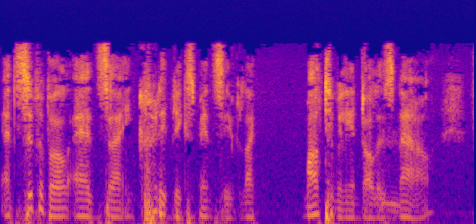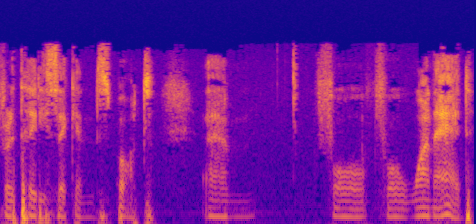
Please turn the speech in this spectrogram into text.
and Super Bowl ads are incredibly expensive, like multi-million dollars Mm. now for a 30-second spot um, for for one ad,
